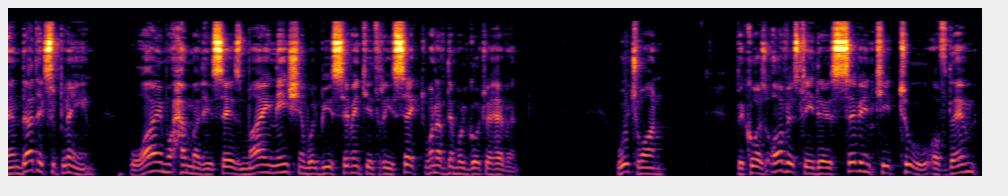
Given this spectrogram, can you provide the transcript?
And that explain why Muhammad, he says, my nation will be 73 sect, one of them will go to heaven. Which one? Because obviously there's 72 of them,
